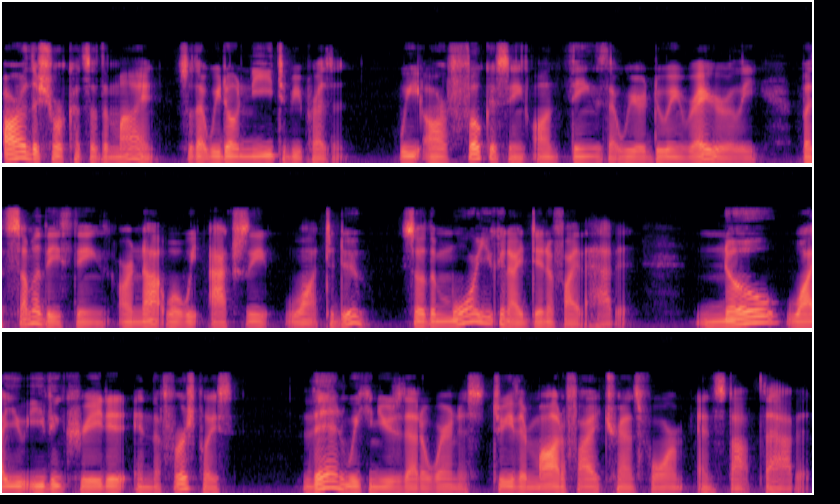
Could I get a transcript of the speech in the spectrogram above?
are the shortcuts of the mind so that we don't need to be present. We are focusing on things that we are doing regularly, but some of these things are not what we actually want to do. So the more you can identify the habit, know why you even created it in the first place, then we can use that awareness to either modify, transform, and stop the habit.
